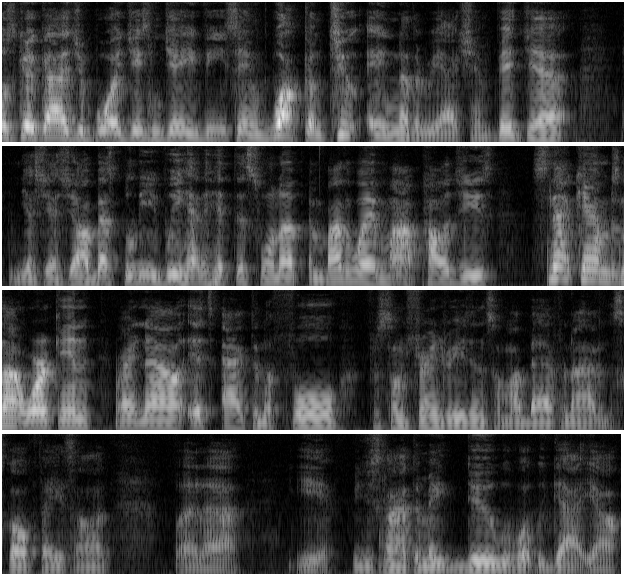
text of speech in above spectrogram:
what's good, guys? Your boy Jason Jay V saying welcome to another reaction video. And yes, yes, y'all, best believe we had to hit this one up. And by the way, my apologies. Snapcam is not working right now. It's acting a fool for some strange reason, so my bad for not having the skull face on. But uh, yeah, we just gonna have to make do with what we got, y'all.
